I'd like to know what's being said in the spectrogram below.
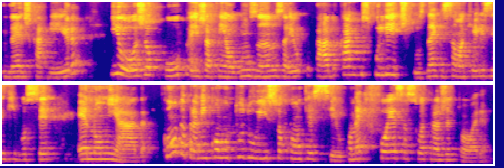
né, de carreira e hoje ocupa, e já tem alguns anos aí ocupado, cargos políticos, né, que são aqueles em que você é nomeada. Conta para mim como tudo isso aconteceu, como é que foi essa sua trajetória?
